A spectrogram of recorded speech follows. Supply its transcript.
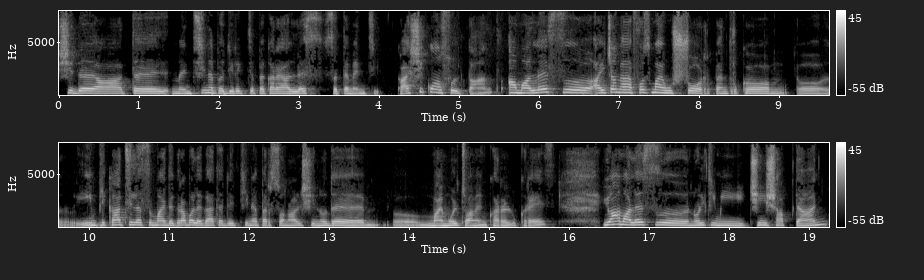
și de a te menține pe o direcție pe care ai ales să te menții. Ca și consultant, am ales, aici mi-a fost mai ușor pentru că uh, implicațiile sunt mai degrabă legate de tine personal și nu de uh, mai mulți oameni cu care lucrezi. Eu am ales uh, în ultimii 5-7 ani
